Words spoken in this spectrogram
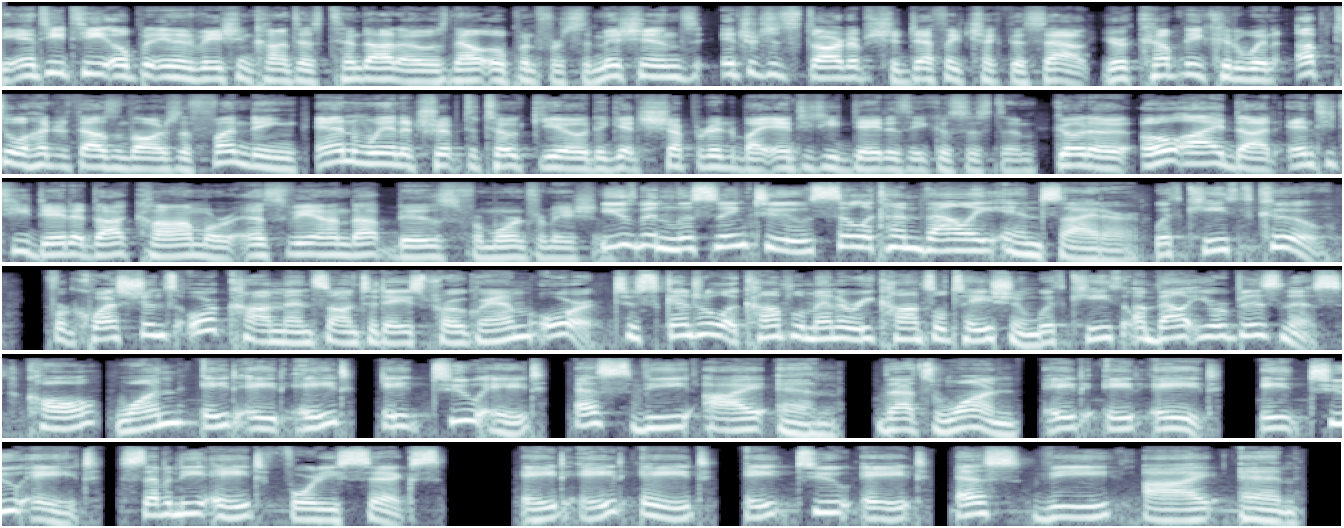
The NTT Open Innovation Contest 10.0 is now open for submissions. Interested startups should definitely check this out. Your company could win up to $100,000 of funding and win a trip to Tokyo to get shepherded by NTT Data's ecosystem. Go to oi.nttdata.com or svin.biz for more information. You've been listening to Silicon Valley Insider with Keith Koo. For questions or comments on today's program or to schedule a complimentary consultation with Keith about your business, call 1 888 828 SVIN. That's 1 888 828 7846. 888 828 SVIN.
